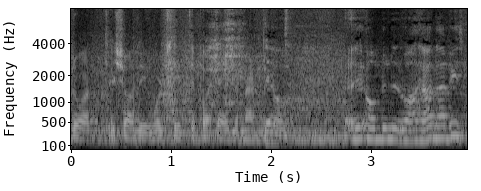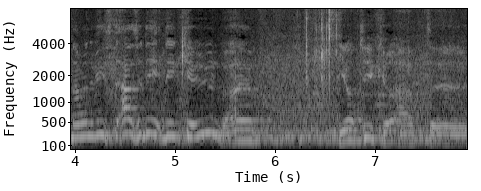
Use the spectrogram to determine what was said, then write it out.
då att Charlie Ward sitter på ett element. Ja. Eh, Om det nu var... Ja, nej, visst, nej, men visst alltså det, det är kul. Va? Jag tycker att... eh,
